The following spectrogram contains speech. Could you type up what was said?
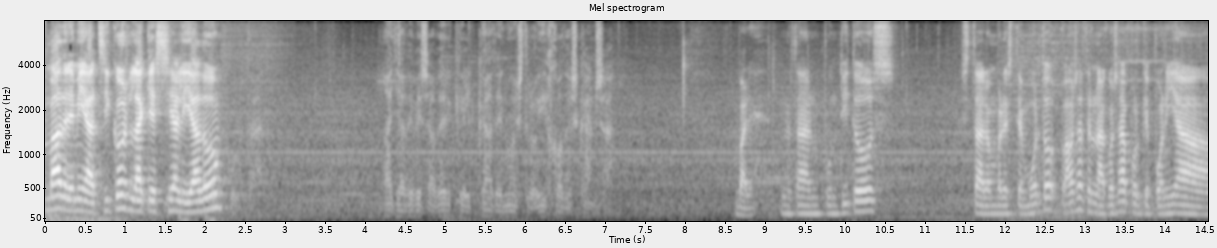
Madre mía, chicos, la que se ha liado. Allá debe saber que el K de nuestro hijo descansa. Vale, nos dan puntitos. Está el hombre este muerto. Vamos a hacer una cosa porque ponía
